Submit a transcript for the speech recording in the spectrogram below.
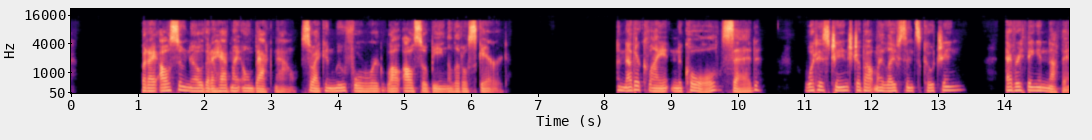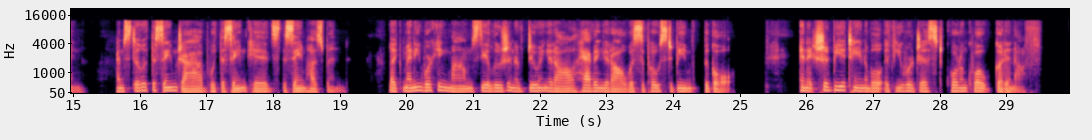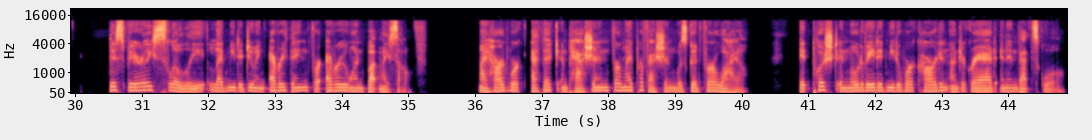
But I also know that I have my own back now, so I can move forward while also being a little scared. Another client, Nicole, said, What has changed about my life since coaching? Everything and nothing. I'm still at the same job with the same kids, the same husband. Like many working moms, the illusion of doing it all, having it all was supposed to be the goal. And it should be attainable if you were just quote unquote good enough. This very slowly led me to doing everything for everyone but myself. My hard work ethic and passion for my profession was good for a while. It pushed and motivated me to work hard in undergrad and in vet school.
